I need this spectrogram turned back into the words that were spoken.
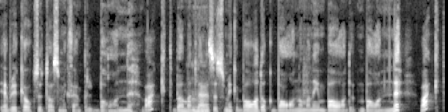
jag brukar också ta som exempel banvakt. Bör man lära sig så mycket bad och ban om man är en bad, banvakt.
